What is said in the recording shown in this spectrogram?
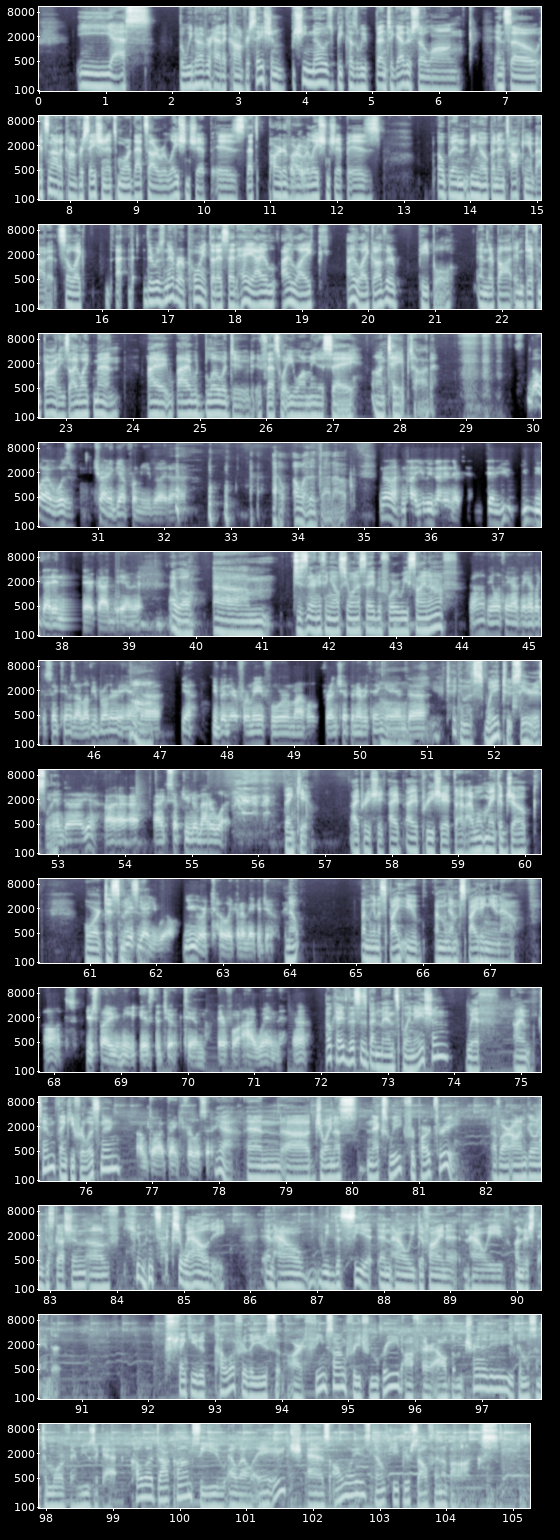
Yes, but we never had a conversation. She knows because we've been together so long. And so it's not a conversation. It's more that's our relationship is that's part of our relationship is open, being open and talking about it. So like I, th- there was never a point that I said, "Hey, I I like I like other people and their bot in different bodies. I like men. I I would blow a dude if that's what you want me to say on tape, Todd." Not what I was trying to get from you, but uh, I'll, I'll edit that out. no, no, you leave that in there, Tim. Tim, you you leave that in there. God damn it. I will. Um, is there anything else you want to say before we sign off? Uh, the only thing I think I'd like to say, Tim, is I love you, brother, and uh, yeah, you've been there for me for my whole friendship and everything, and uh, you're taking this way too seriously. and uh, yeah, I, I I- I accept you no matter what. Thank you. I appreciate. I, I appreciate that. I won't make a joke or Yeah, dismiss yeah, it. you will. You are totally gonna make a joke. Nope. I'm gonna spite you. I'm I'm spiting you now. It's, you're spiting me is the joke, Tim. Therefore, I win. Huh? Okay, this has been Mansplaination with I'm Tim. Thank you for listening. I'm Todd. Thank you for listening. Yeah, and uh, join us next week for part three of our ongoing discussion of human sexuality and how we see it and how we define it and how we understand it. Thank you to Cullah for the use of our theme song, Freed from Greed, off their album Trinity. You can listen to more of their music at cullah.com, C U L L A H. As always, don't keep yourself in a box.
